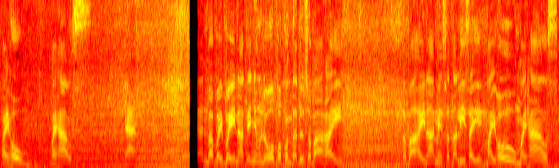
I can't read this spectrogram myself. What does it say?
My home. My house. Ayan. Ayan, babaybayin natin yung loob papunta dun sa bahay. Sa bahay namin sa Talisay. My home, my house.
